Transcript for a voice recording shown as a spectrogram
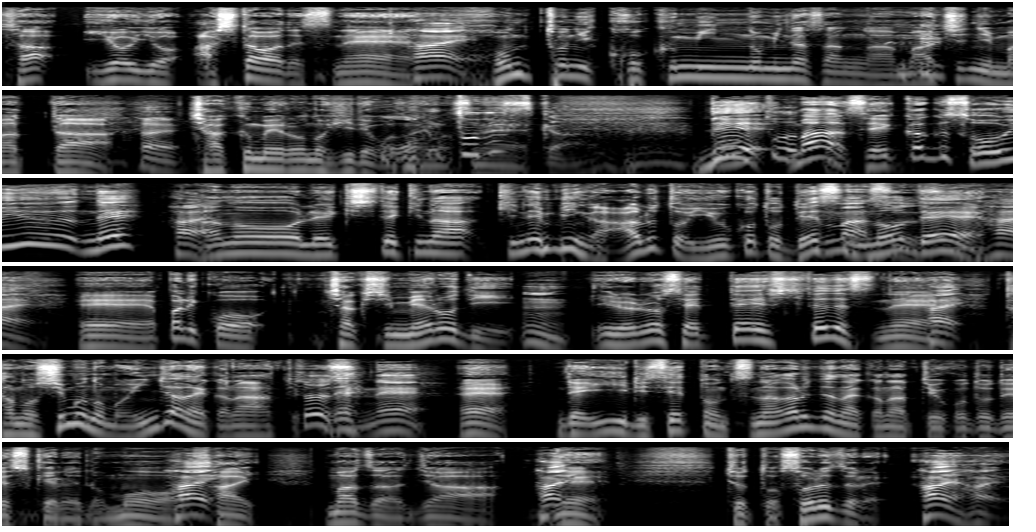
さあいよいよ明日はですね、はい、本当に国民の皆さんが待ちに待った 着メロの日でございますね。でまあせっかくそういうね、はい、あの歴史的な記念日があるということですのでやっぱりこう着信メロディー、うん、いろいろ設定してですね、はい、楽しむのもいいんじゃないかなというね。えー、でいいリセットにつながるんじゃないかなということですけれども、はい、まずはじゃあね、ちょっとそれぞれ。はいはい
